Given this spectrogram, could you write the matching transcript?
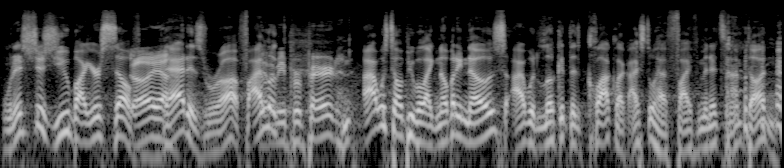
When it's just you by yourself, Oh, yeah. that is rough. I look be prepared. I was telling people like nobody knows. I would look at the clock like I still have five minutes and I'm done.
